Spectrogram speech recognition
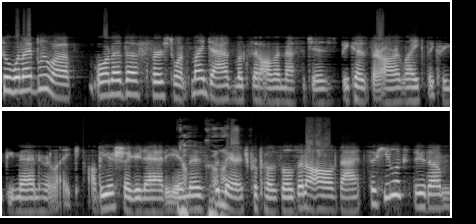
So when I blew up, one of the first ones, my dad looks at all my messages because there are like the creepy men who are like, I'll be your sugar daddy, and Oh, there's the marriage proposals and all of that. So he looks through them.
